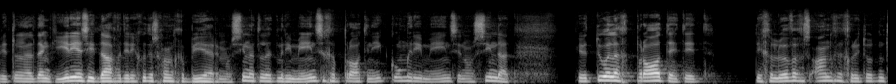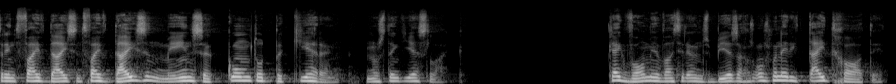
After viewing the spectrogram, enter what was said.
Weet hulle dink hierdie is die dag wat hierdie goeders gaan gebeur. En ons sien dat hulle het met die mense gepraat en hier kom hierdie mense en ons sien dat jy weet toe hulle gepraat het het die gelowiges aangegroei tot omtrent 5000 5000 mense kom tot bekering en ons dink jy's like. Kyk waarmee was hierdie ouens besig? As ons maar net die tyd gehad het.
